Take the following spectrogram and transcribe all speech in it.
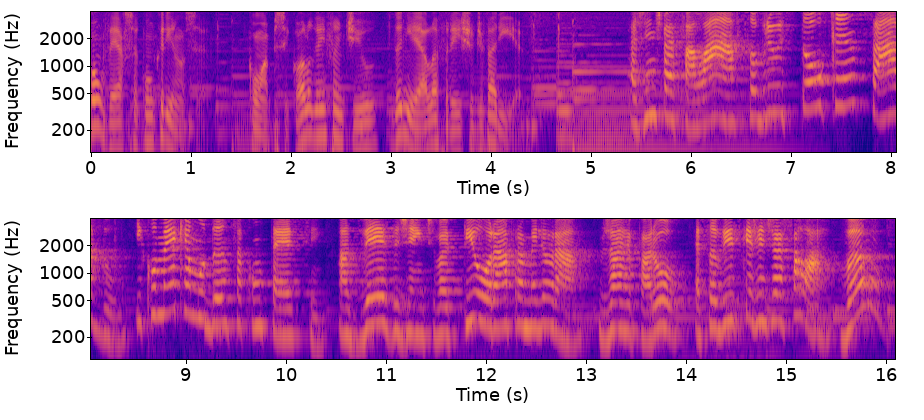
Conversa com Criança, com a psicóloga infantil Daniela Freixo de Varia. A gente vai falar sobre o estou cansado e como é que a mudança acontece. Às vezes, gente, vai piorar para melhorar. Já reparou? É sobre isso que a gente vai falar. Vamos?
